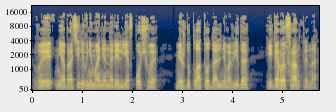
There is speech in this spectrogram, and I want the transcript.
Вы не обратили внимания на рельеф почвы между плато дальнего вида и горой Франклина.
